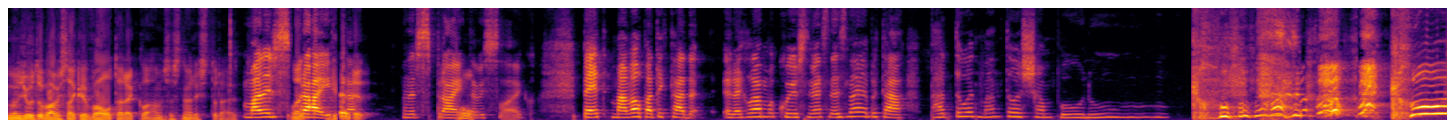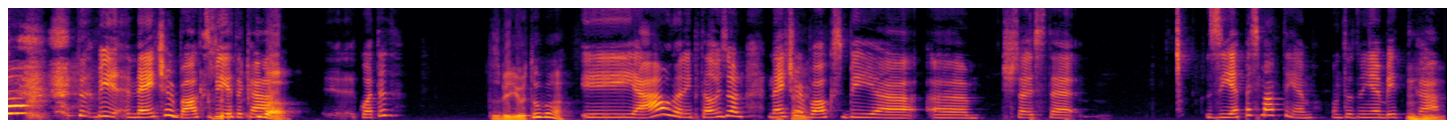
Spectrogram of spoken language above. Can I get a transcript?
nu, YouTube visu laiku ir volta reklāmas. Es nevaru izturēt. Man ir Like, spraita. Man ir spraita Oh. visu laiku. Bet man vēl patīk tāda reklāma, ko jūs neviens nezinājāt, bet tā padod man to šampūnu. Ko? Tad bija Nature Box, bija tā kā. YouTube'ā? Ko tad? Tas bija YouTube. Jā, un arī pa televizoru. Nature Ok. okay. Box bija um, šis te ziepes matiem, un tad viņiem bija tā kā, Mhm.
